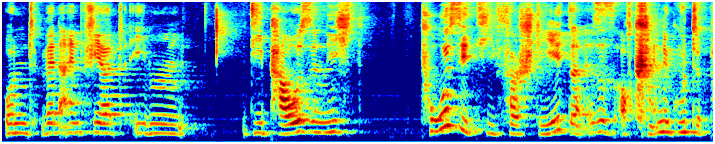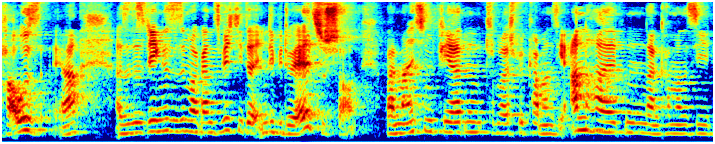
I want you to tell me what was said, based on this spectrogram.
Und wenn ein Pferd eben die Pause nicht positiv versteht, dann ist es auch keine gute Pause. Ja? Also deswegen ist es immer ganz wichtig, da individuell zu schauen. Bei manchen Pferden zum Beispiel kann man sie anhalten, dann kann man sie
